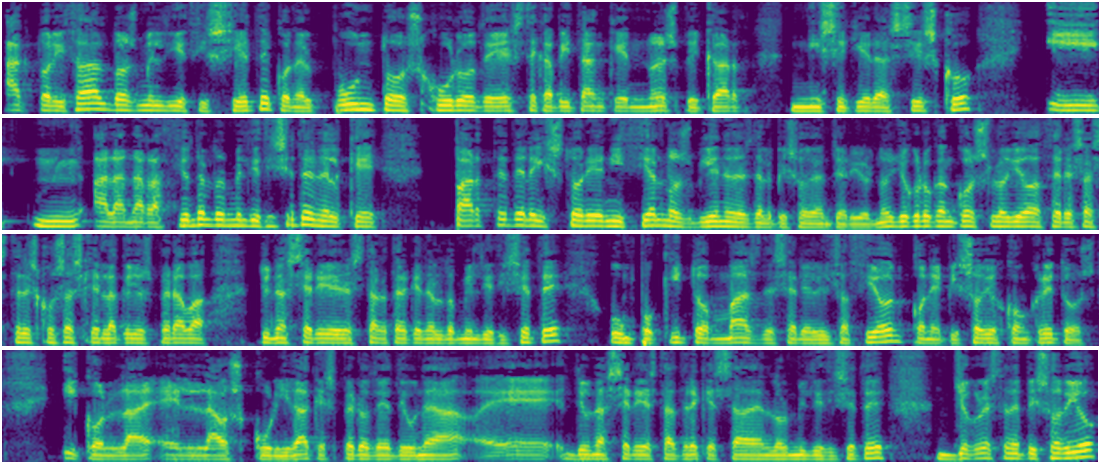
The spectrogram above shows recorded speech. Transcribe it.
actualizada al 2017 con el punto oscuro de este capitán que no es Picard ni siquiera es Cisco y mmm, a la narración del 2017 en el que parte de la historia inicial nos viene desde el episodio anterior, ¿no? Yo creo que han conseguido hacer esas tres cosas que es la que yo esperaba de una serie de Star Trek en el 2017, un poquito más de serialización, con episodios concretos y con la, la oscuridad que espero de, de una eh, de una serie de Star Trek que está en el 2017. Yo creo que este episodio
